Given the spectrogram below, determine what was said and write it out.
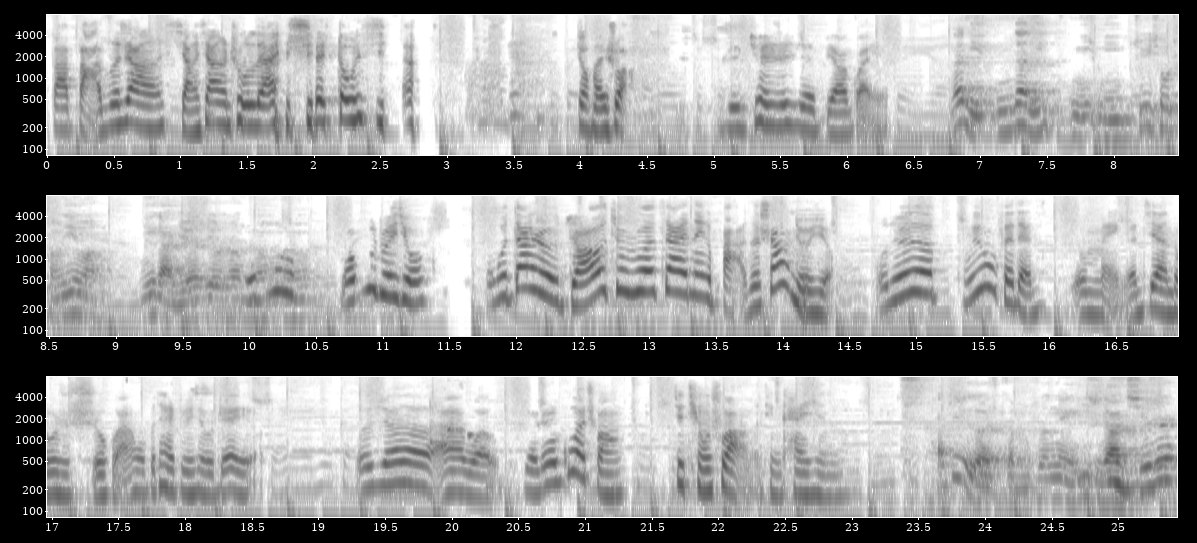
把靶子上想象出来一些东西，就很爽，这确实是比较管用。那你那你你你追求成绩吗？你感觉就是说能我不我不追求，我但是只要就是说在那个靶子上就行，我觉得不用非得每个键都是十环，我不太追求这个。我就觉得，哎，我有这个过程就挺爽的，挺开心的。他这个怎么说？那个意识到，其实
